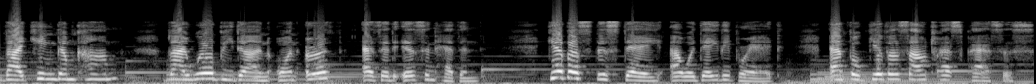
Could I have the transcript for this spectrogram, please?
Thy kingdom come, thy will be done on earth as it is in heaven. Give us this day our daily bread, and forgive us our trespasses,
